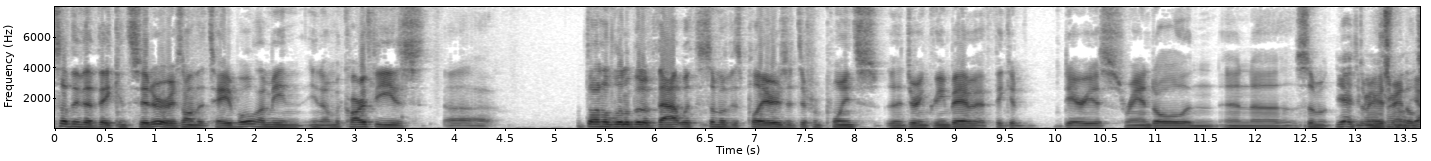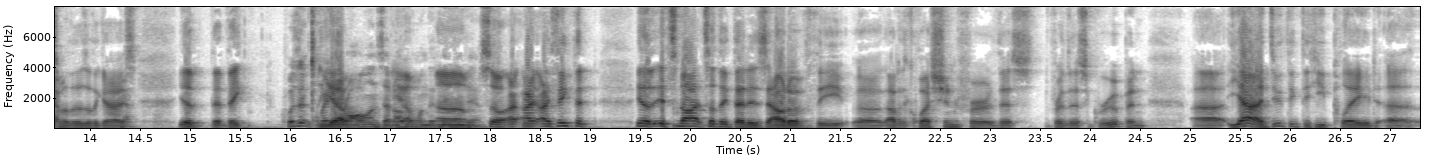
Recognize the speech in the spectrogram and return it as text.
something that they consider is on the table. I mean, you know, McCarthy's uh, done a little bit of that with some of his players at different points uh, during Green Bay. I, mean, I think of Darius Randall and and uh, some Yeah, Darius Randall, and some of those other guys. Yeah, that they Wasn't Quinn Yep. Rollins that Yep. other one that they Um, did? So I, I, I think that you know it's not something that is out of the uh, out of the question for this for this group, and uh, yeah, I do think that he played uh,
